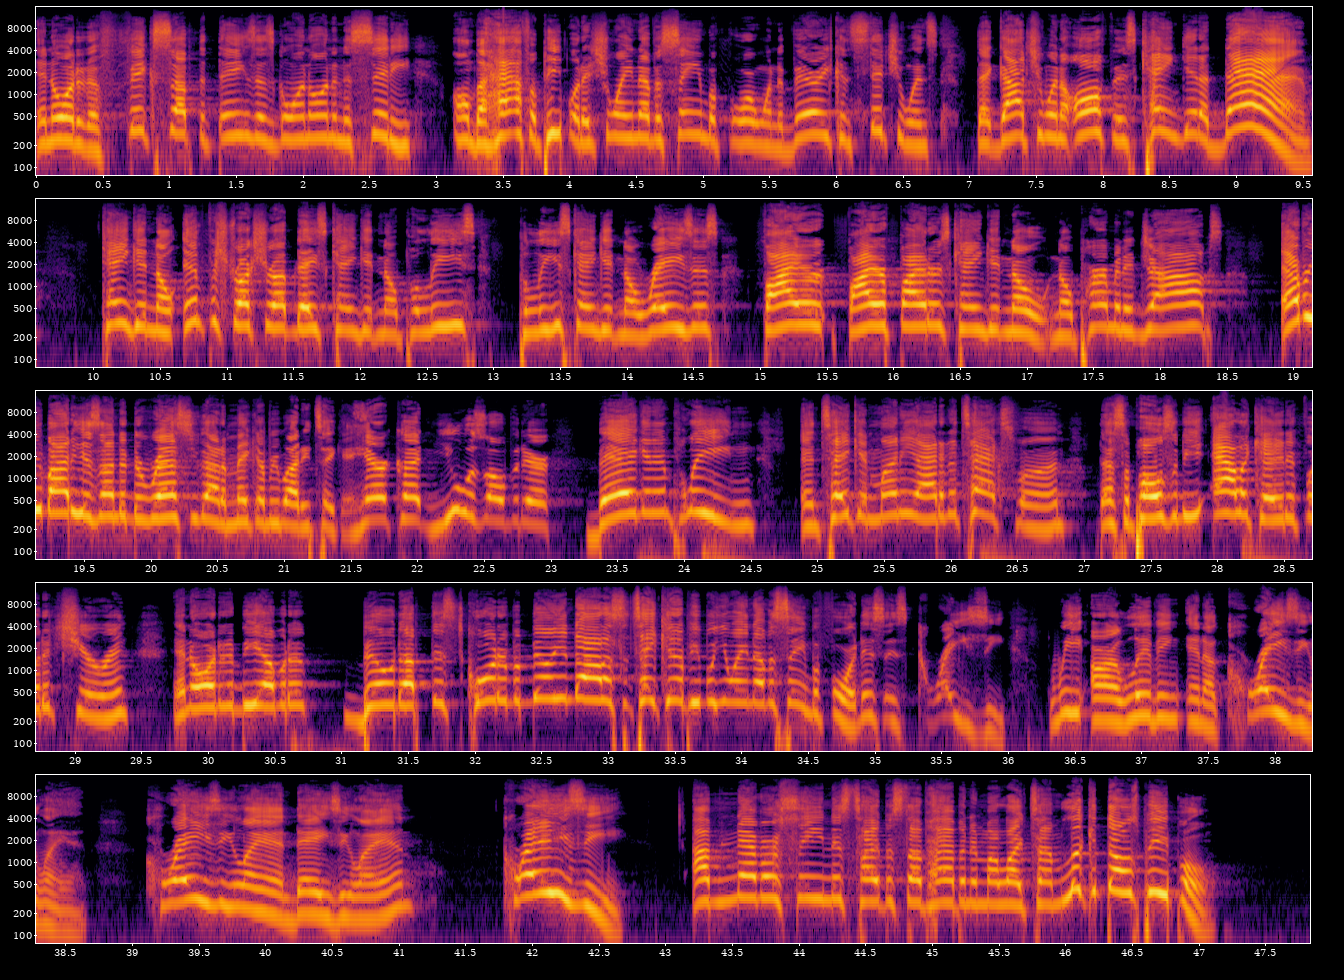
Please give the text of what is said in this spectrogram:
in order to fix up the things that's going on in the city on behalf of people that you ain't never seen before when the very constituents that got you in the office can't get a dime. Can't get no infrastructure updates, can't get no police, police can't get no raises, fire firefighters can't get no no permanent jobs. Everybody is under duress. You got to make everybody take a haircut. And you was over there begging and pleading and taking money out of the tax fund that's supposed to be allocated for the children in order to be able to build up this quarter of a billion dollars to take care of people you ain't never seen before. This is crazy. We are living in a crazy land. Crazy land, Daisy Land. Crazy. I've never seen this type of stuff happen in my lifetime. Look at those people.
